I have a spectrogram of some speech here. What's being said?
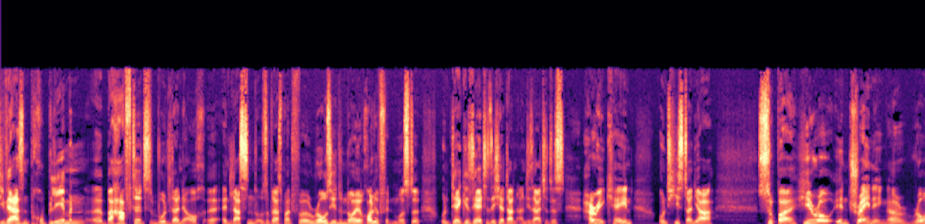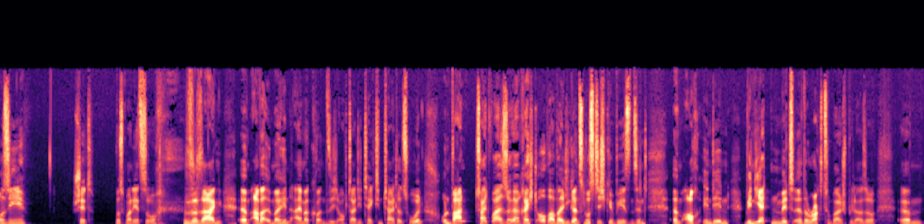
diversen Problemen äh, behaftet, wurde dann ja auch äh, entlassen, sodass man für Rosie eine neue Rolle finden musste. Und der gesellte sich ja dann an die Seite des Hurricane und hieß dann ja Superhero in Training. Ne? Rosie, shit, muss man jetzt so, so sagen. Ähm, aber immerhin, einmal konnten sich auch da die Tag Team Titles holen und waren zeitweise sogar recht over, weil die ganz lustig gewesen sind. Ähm, auch in den Vignetten mit äh, The Rock zum Beispiel. Also, ähm,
